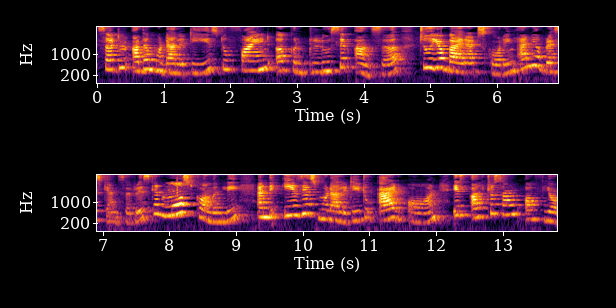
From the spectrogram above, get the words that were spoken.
certain other modalities to find a conclusive answer to your BI-RADS scoring and your breast cancer risk and most commonly and the easiest modality to add on is ultrasound of your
